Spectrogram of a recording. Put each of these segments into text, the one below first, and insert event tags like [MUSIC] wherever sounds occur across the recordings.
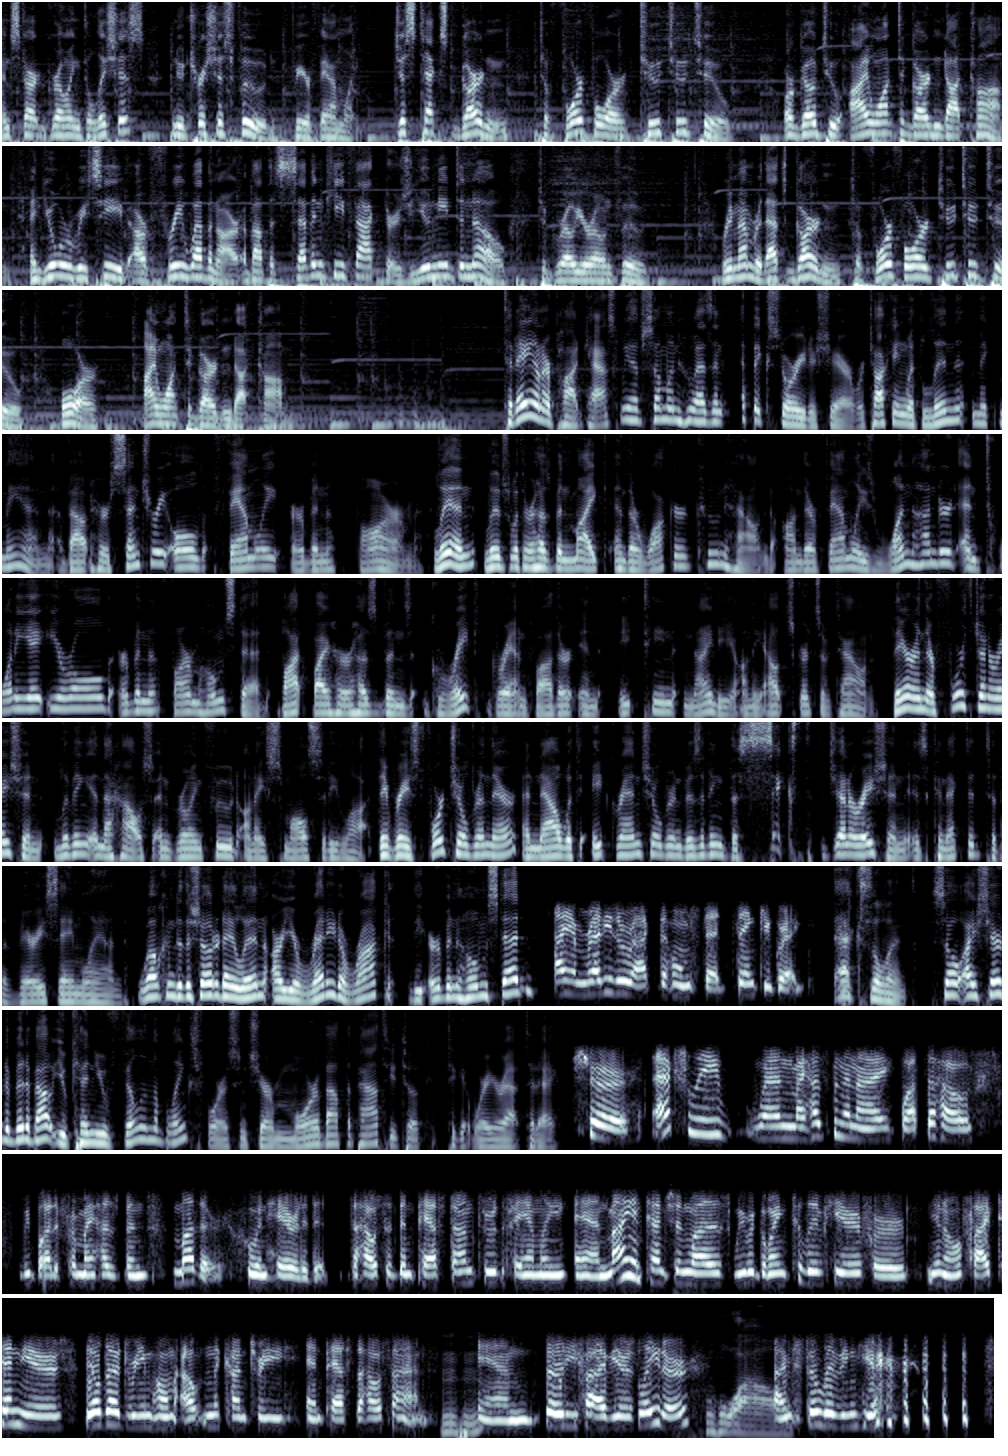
and start growing delicious, nutritious food for your family. Just text garden to 44222 or go to iwanttogarden.com and you will receive our free webinar about the seven key factors you need to know to grow your own food. Remember, that's garden to 44222 or iwanttogarden.com. Today on our podcast, we have someone who has an epic story to share. We're talking with Lynn McMahon about her century old family urban farm. Lynn lives with her husband Mike and their Walker Coonhound on their family's 128 year old urban farm homestead, bought by her husband's great grandfather in 1890 on the outskirts of town. They are in their fourth generation living in the house and growing food on a small city lot. They've raised four children there, and now with eight grandchildren visiting, the sixth generation is connected to the very same land. Welcome to the show today, Lynn. Are you ready to rock the urban homestead? I am ready to rock the homestead. Thank you, Greg. Excellent. So I shared a bit about you. Can you fill in the blanks for us and share more about the path you took to get where you're at today? Sure. Actually, when my husband and I bought the house, we bought it from my husband's mother, who inherited it. The house has been passed on through the family, and my intention was we were going to live here for, you know, five, ten years, build our dream home out in the country, and pass the house on. Mm-hmm. And 35 years later, wow, I'm still living here. [LAUGHS]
